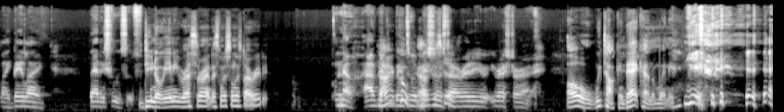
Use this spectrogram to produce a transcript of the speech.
Like they like that exclusive. Do you know any restaurant that's Michelin star rated? No, I've never Alright, been cool. to a Michelin star rated restaurant. Oh, we talking that kind of money. Yeah.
